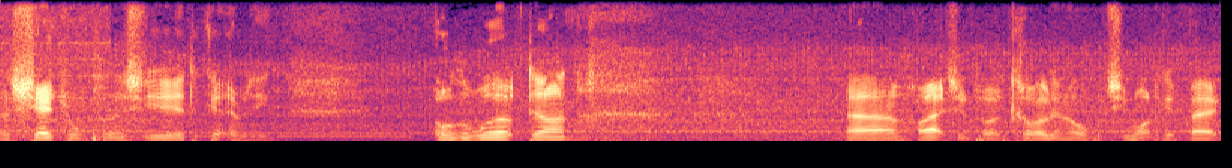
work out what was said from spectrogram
the schedule for this year to get everything, all the work done. Uh, I actually invited Kylie in all, but she wanted to get back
